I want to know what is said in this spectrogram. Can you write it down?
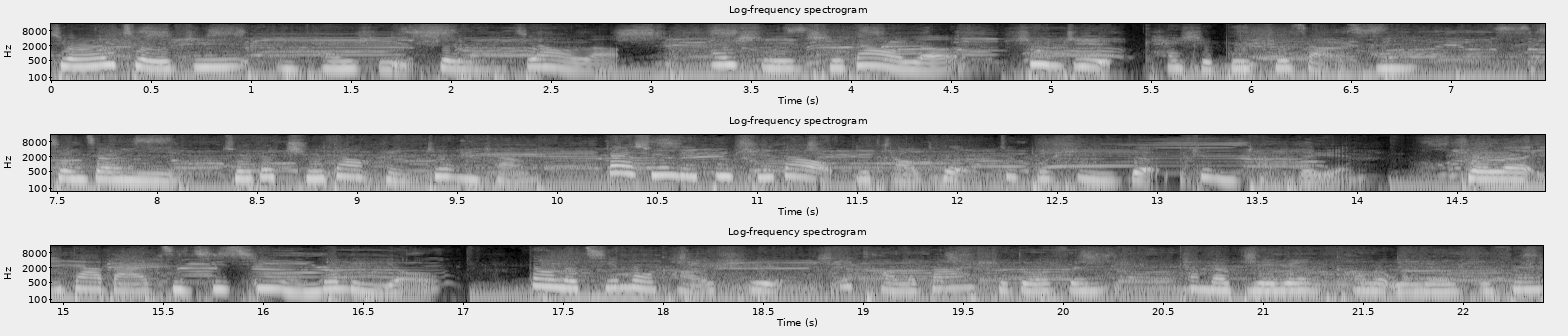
久而久之，你开始睡懒觉了，开始迟到了，甚至开始不吃早餐。现在你觉得迟到很正常，大学里不迟到不逃课就不是一个正常的人，说了一大把自欺欺人的理由。到了期末考试，你考了八十多分，看到别人考了五六十分，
